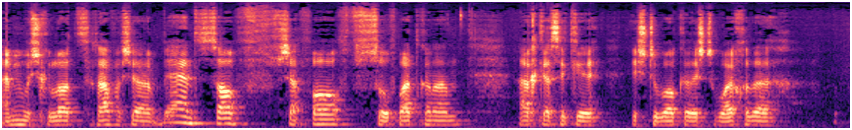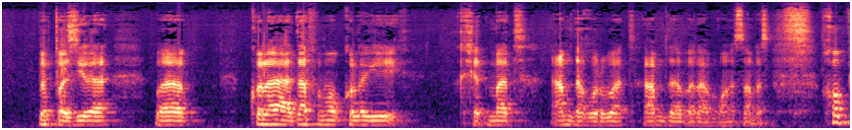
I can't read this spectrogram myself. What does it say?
همین مشکلات رفع شه. به انصاف شفاف صحبت کنن. هر کسی که اشتباه کرده اشتباه خود بپذیره و کل هدف ما کل خدمت هم در غربت هم در بر افغانستان است. خب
